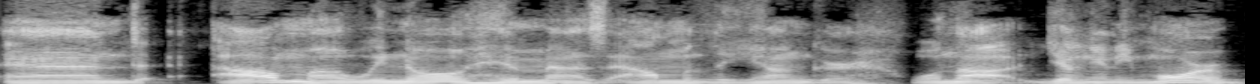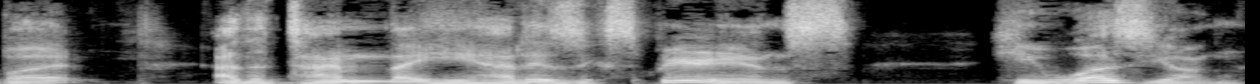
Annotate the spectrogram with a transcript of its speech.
And Alma, we know him as Alma the Younger. Well, not young anymore, but at the time that he had his experience, he was young.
